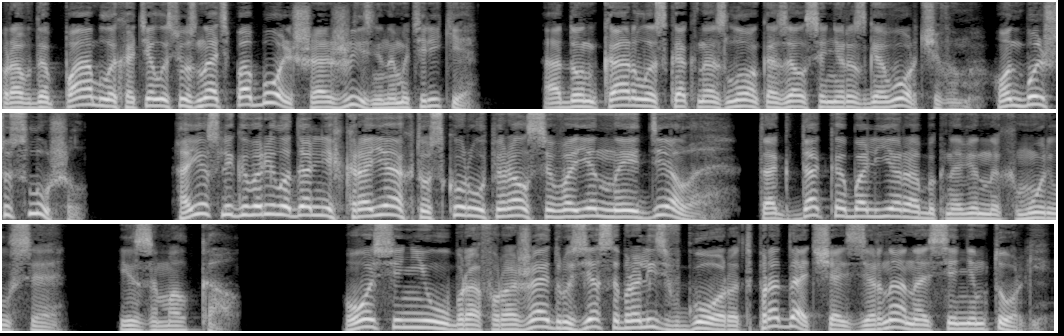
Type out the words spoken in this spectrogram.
Правда, Пабло хотелось узнать побольше о жизни на материке. А Дон Карлос, как назло, оказался неразговорчивым. Он больше слушал. А если говорил о дальних краях, то скоро упирался в военное дело. Тогда Кабальера обыкновенно хмурился и замолкал. Осенью, убрав урожай, друзья собрались в город продать часть зерна на осеннем торге.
